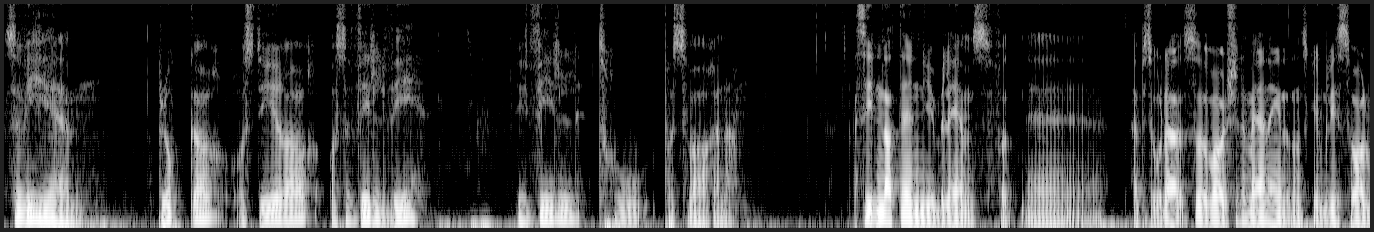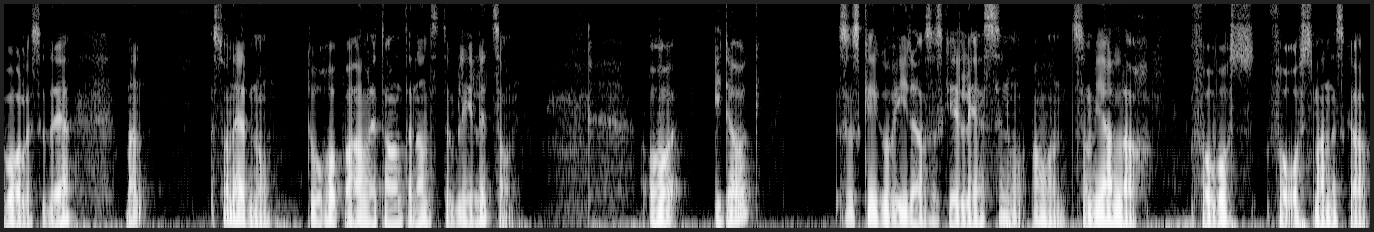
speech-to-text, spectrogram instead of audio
Så vi eh, plukker og styrer, og så vil vi Vi vil tro på svarene. Siden dette er en jubileumsepisode, eh, så var jo ikke det meningen at den skulle bli så alvorlig som det. Men sånn er det nå. Torhåp og ærlighet har en tendens til å bli litt sånn. Og i dag så skal jeg gå videre, så skal jeg lese noe annet som gjelder for oss, for oss mennesker.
